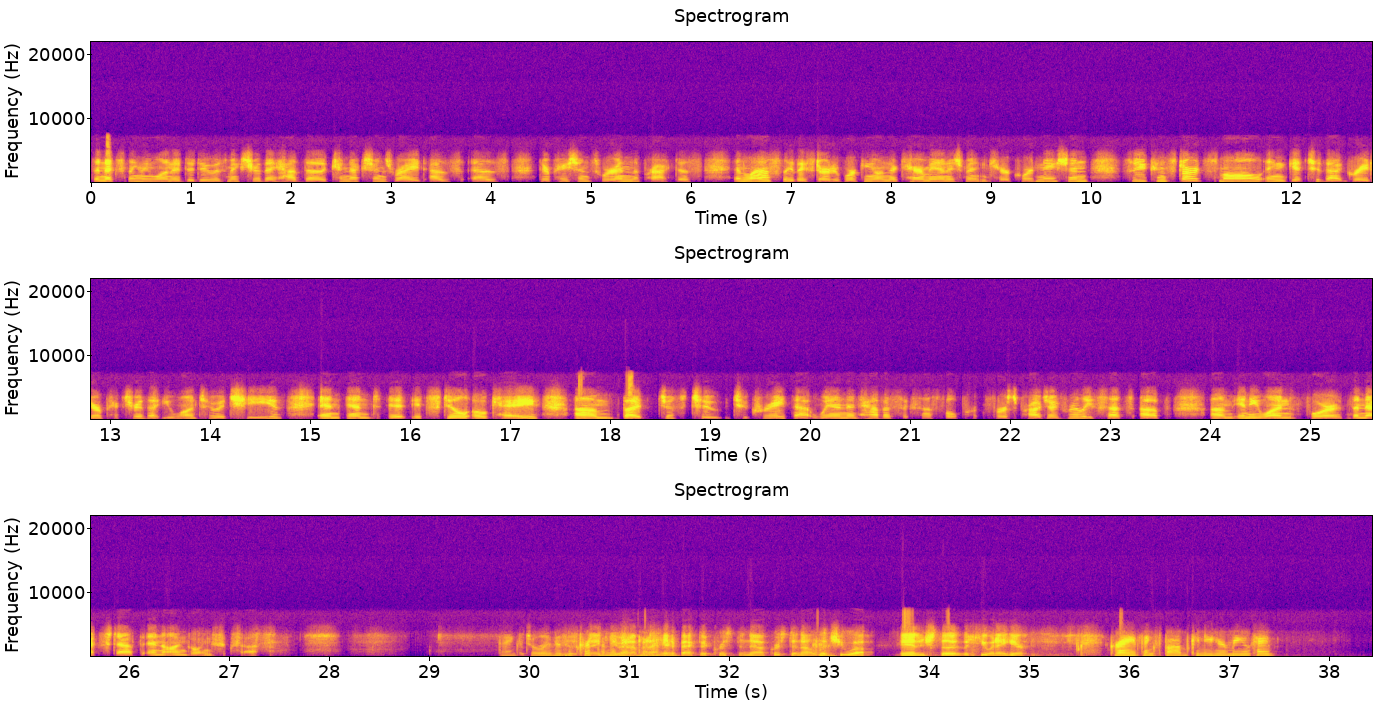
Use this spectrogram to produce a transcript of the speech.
The next thing they wanted to do is make sure they had the connections right as, as their patients were in the practice. And lastly, they started working on their care management and care coordination. So you can start small and get to that greater picture that you want to achieve and, and it, it's still okay. Um, but just to, to create that win and have a successful first project really sets up um, anyone for the next step and ongoing success. Thanks, Julie. This is Kristen Thank you. again. I'm going to hand it back to Kristen now. Kristen, I'll let you uh, manage the, the Q&A here. Great. Thanks, Bob. Can you hear me okay?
